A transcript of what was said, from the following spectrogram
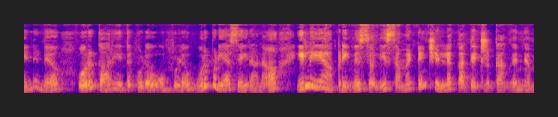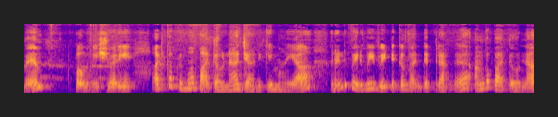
என்னன்னு ஒரு காரியத்தை கூட உன் புள்ள உருப்படியா செய்றானா? இல்லையா? அப்படின்னு சொல்லி செம டென்ஷன்ல கத்திட்டு இருக்காங்க நம்ம புவனேஸ்வரி. அதுக்கப்புறமா பார்த்தோன்னா ஜானகி மாயா ரெண்டு பேருமே வீட்டுக்கு வந்துடுறாங்க. அங்கே பார்த்தோன்னா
